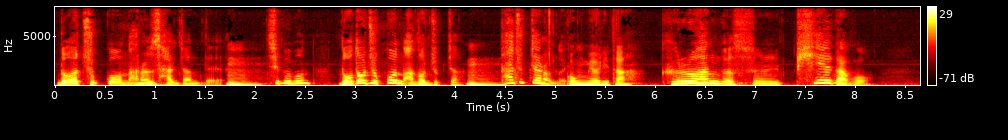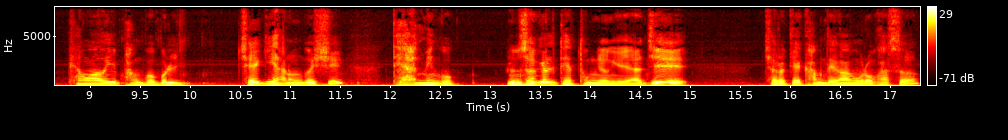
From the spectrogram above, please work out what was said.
너 죽고 나는 살자인데 음. 지금은 너도 죽고 나도 죽자. 음. 다 죽자는 거예요. 공멸이다. 그러한 것을 피해가고 평화의 방법을 제기하는 것이 대한민국 윤석열 대통령이어야지 저렇게 강대강으로 가서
